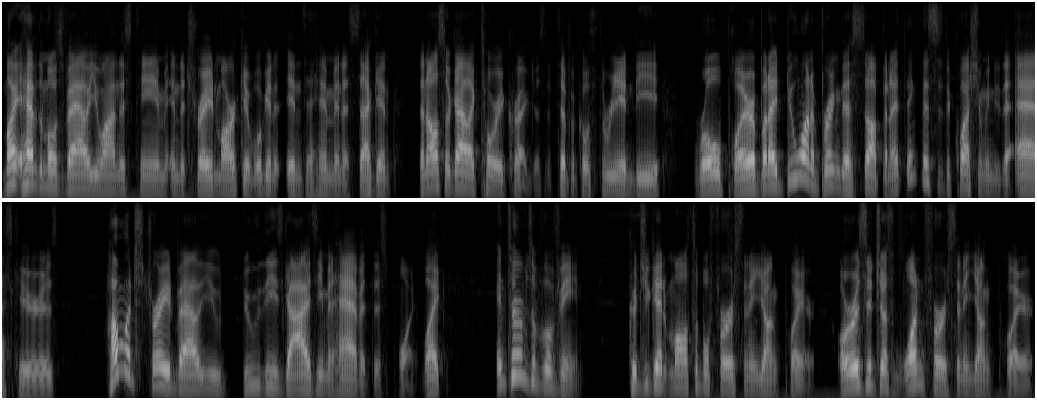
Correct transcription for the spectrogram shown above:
might have the most value on this team in the trade market. We'll get into him in a second. Then also a guy like Torrey Craig, just a typical three and D role player. But I do want to bring this up, and I think this is the question we need to ask here: is how much trade value do these guys even have at this point? Like in terms of LaVine, could you get multiple first and a young player, or is it just one first and a young player?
